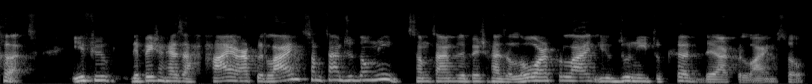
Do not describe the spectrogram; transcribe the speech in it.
cut. If you the patient has a higher arcuate line, sometimes you don't need. Sometimes the patient has a low arcuate line, you do need to cut the arcuate line. So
